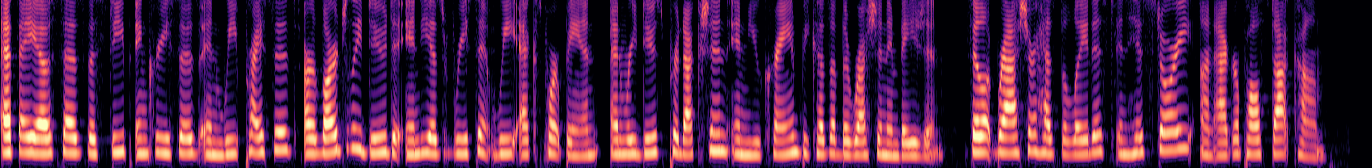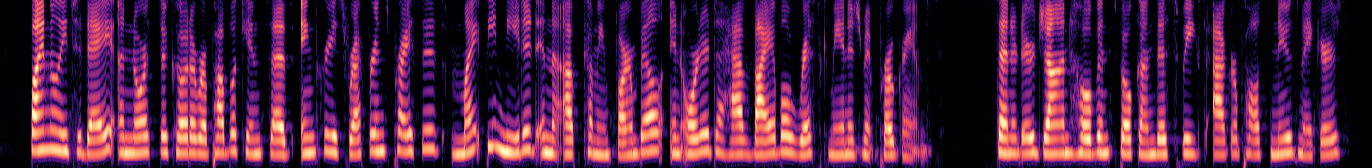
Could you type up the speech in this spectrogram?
FAO says the steep increases in wheat prices are largely due to India's recent wheat export ban and reduced production in Ukraine because of the Russian invasion. Philip Brasher has the latest in his story on agripulse.com. Finally, today, a North Dakota Republican says increased reference prices might be needed in the upcoming Farm Bill in order to have viable risk management programs. Senator John Hoeven spoke on this week's AgriPulse Newsmakers.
